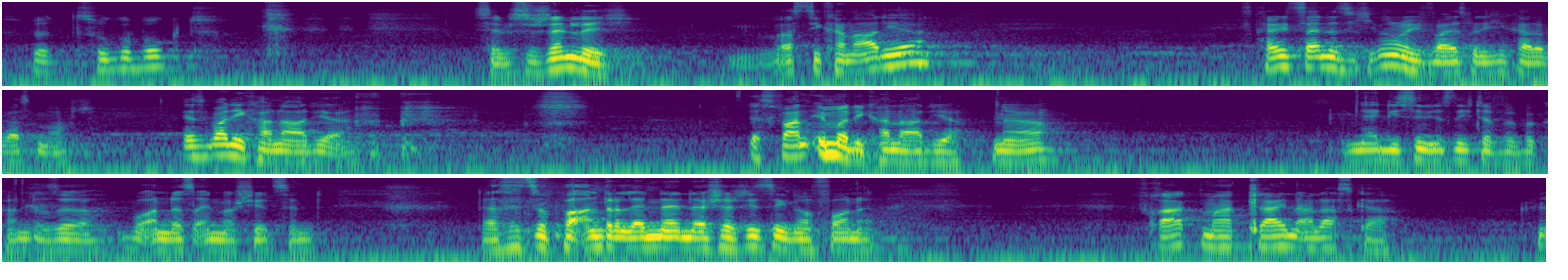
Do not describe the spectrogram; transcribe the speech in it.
Es wird zugebuckt. Selbstverständlich. Was die Kanadier? Es kann nicht sein, dass ich immer noch nicht weiß, welche Karte was macht. Es war die Kanadier. Es waren immer die Kanadier. Ja. Ja, die sind jetzt nicht dafür bekannt, dass sie woanders einmarschiert sind. Da sind so ein paar andere Länder in der Statistik noch vorne. Frag mal Klein Alaska.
